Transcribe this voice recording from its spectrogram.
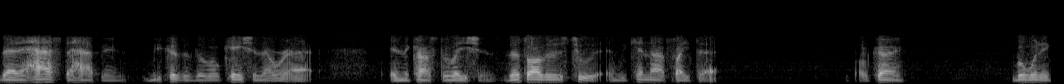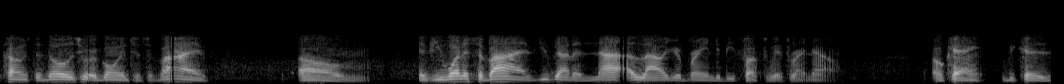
that it has to happen because of the location that we're at in the constellations. That's all there is to it, and we cannot fight that. Okay? But when it comes to those who are going to survive, um, if you want to survive, you gotta not allow your brain to be fucked with right now. Okay? Because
